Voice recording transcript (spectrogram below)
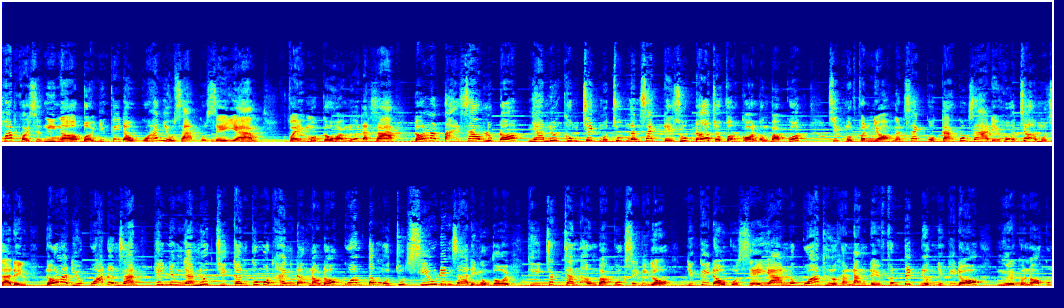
thoát khỏi sự nghi ngờ bởi những cây đầu quá nhiều sạn của CIA. Vậy một câu hỏi nữa đặt ra đó là tại sao lúc đó nhà nước không trích một chút ngân sách để giúp đỡ cho vợ con ông Bảo Quốc? Trích một phần nhỏ ngân sách của cả quốc gia để hỗ trợ một gia đình đó là điều quá đơn giản. Thế nhưng nhà nước chỉ cần có một hành động nào đó quan tâm một chút xíu đến gia đình ông thôi thì chắc chắn ông Bảo Quốc sẽ bị lộ. Những cây đầu của CIA nó quá thừa khả năng để phân tích được những cái đó. Người của nó cũng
